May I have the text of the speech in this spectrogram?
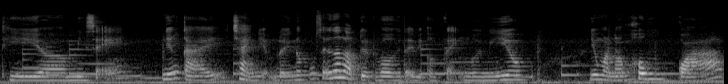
Thì ờ, mình sẽ những cái trải nghiệm đấy nó cũng sẽ rất là tuyệt vời tại vì ở cạnh người mình yêu. Nhưng mà nó không quá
